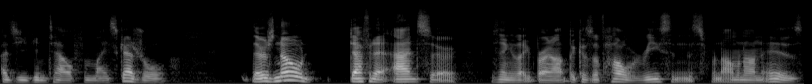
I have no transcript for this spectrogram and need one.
as you can tell from my schedule. There's no definite answer to things like burnout because of how recent this phenomenon is.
